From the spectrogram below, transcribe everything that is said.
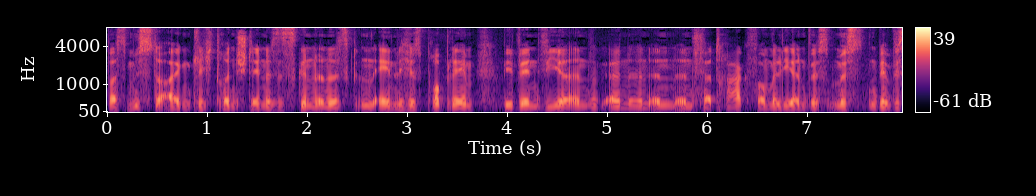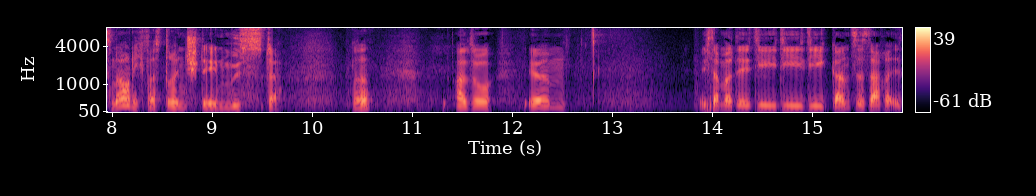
was müsste eigentlich drinstehen? Das ist ein, ein, ähnliches Problem, wie wenn wir einen, einen, einen Vertrag formulieren müssten. Wir wissen auch nicht, was drinstehen müsste. Ne? Also ähm, ich sag mal, die, die, die, die ganze Sache,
